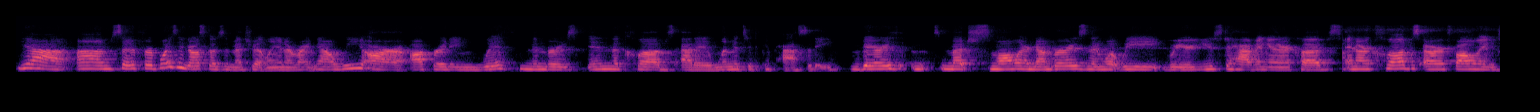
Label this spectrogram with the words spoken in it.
Yeah. Um, so for Boys and Girls Clubs in Metro Atlanta, right now we are operating with members in the clubs at a limited capacity, very much smaller numbers than what we we are used to having in our clubs. And our clubs are following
